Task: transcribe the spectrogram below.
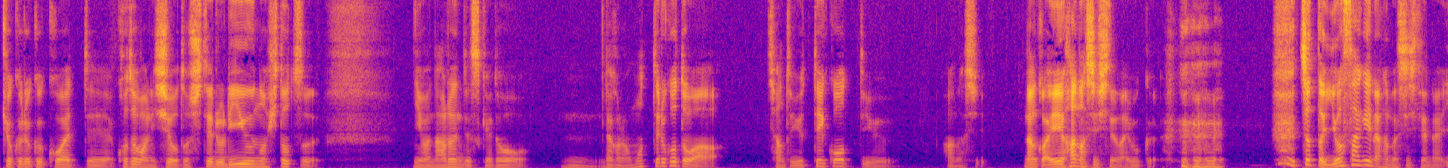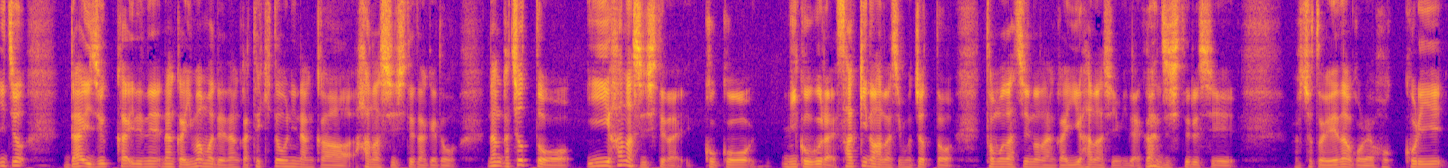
極力こうやって言葉にしようとしてる理由の一つにはなるんですけど、うん、だから思ってることは、ちゃんと言っていこうっていう話。なんかええ話してない僕。ちょっと良さげな話してない？一応、第10回でね、なんか今までなんか適当になんか話してたけど、なんかちょっといい話してない？ここ2個ぐらい。さっきの話もちょっと友達のなんかいい話みたいな感じしてるし、ちょっとええな、これ。ほっこり、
